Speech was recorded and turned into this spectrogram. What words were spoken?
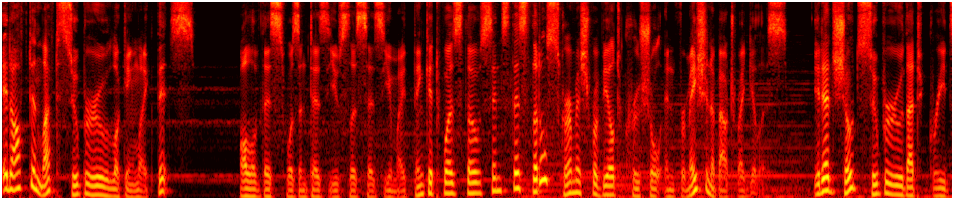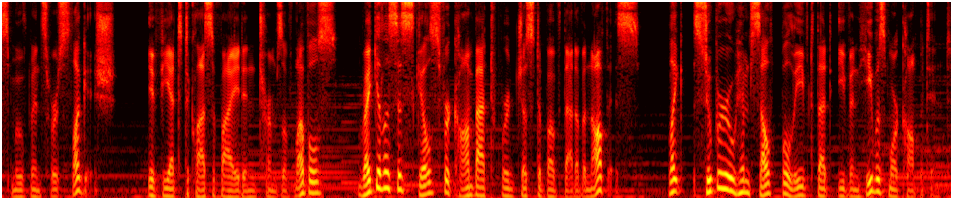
it often left Subaru looking like this. All of this wasn't as useless as you might think it was, though, since this little skirmish revealed crucial information about Regulus. It had showed Subaru that Greed's movements were sluggish. If yet to classify it in terms of levels, Regulus's skills for combat were just above that of a novice. Like, Subaru himself believed that even he was more competent.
